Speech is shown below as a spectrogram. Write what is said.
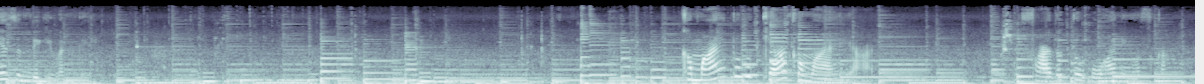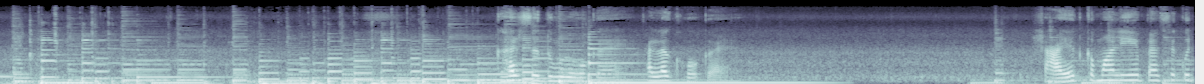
ये ज़िंदगी बन गई। कमाए तो वो क्या कमाए यार? फ़ायदा तो हुआ नहीं उसका। घर से दूर हो गए, अलग हो शायद कमा लिए पैसे कुछ।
